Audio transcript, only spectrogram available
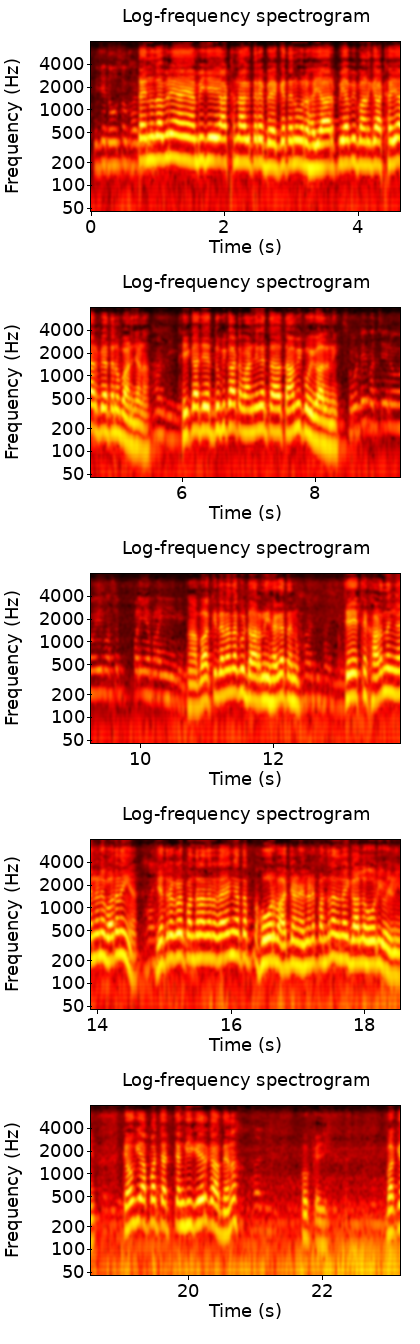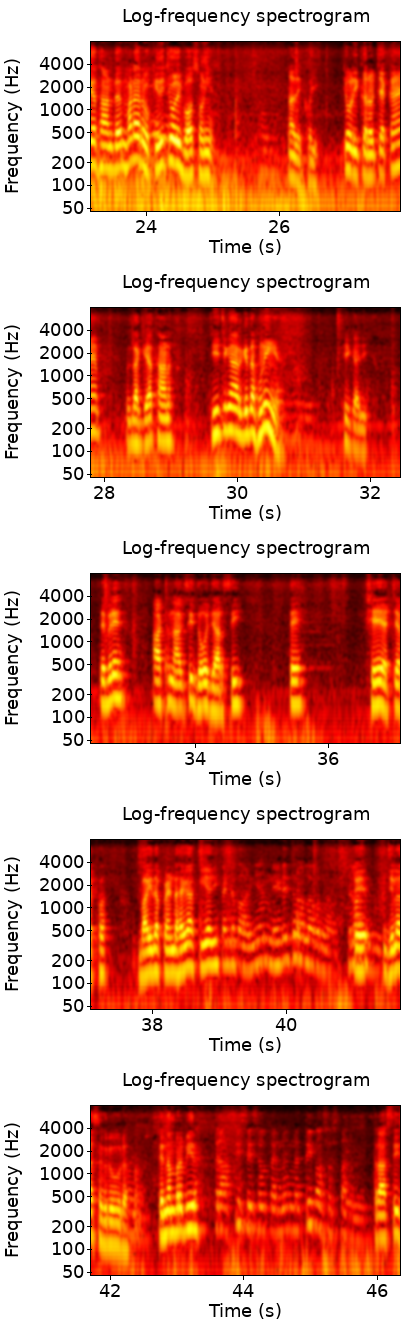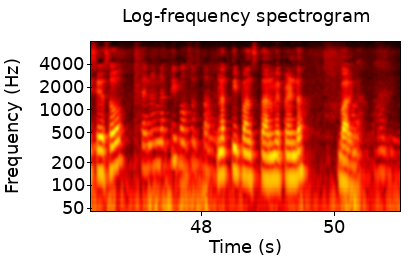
ਵੀ ਜੇ 200 ਖਾਂਦੇ ਤੈਨੂੰ ਤਾਂ ਵੀਰੇ ਆਏ ਆ ਵੀ ਜੇ 8 ਨਾਗ ਤੇਰੇ ਵਿਕ ਗਏ ਤੈਨੂੰ 1000 ਰੁਪਿਆ ਵੀ ਬਣ ਗਿਆ 8000 ਰੁਪਿਆ ਤੈਨੂੰ ਬਣ ਜਾਣਾ। ਹਾਂਜੀ। ਠੀਕ ਆ ਜੇ ਇਦੋਂ ਵੀ ਘੱਟ ਬਣ ਜਾਣਗੇ ਤਾਂ ਤਾਂ ਵੀ ਕੋਈ ਗੱਲ ਨਹੀਂ। ਛੋਟੇ ਬੱਚੇ ਨੂੰ ਇਹ ਬਸ ਪਲੀਆਂ ਪਲਾਈਆਂ ਹੀ ਨੇ। ਹਾਂ ਬਾਕੀ ਤਾਂ ਇਹਨਾਂ ਦਾ ਕੋਈ ਡਰ ਨਹੀਂ ਹੈਗਾ ਤੈਨੂੰ। ਹਾਂਜੀ ਹਾਂਜੀ। ਜੇ ਇੱਥੇ ਖੜਨਗੀਆਂ ਇਹਨਾਂ ਨੇ ਵਧਣਾ ਹੀ ਆ। ਜੇ ਤੇਰੇ ਕੋਲੇ 15 ਦਿਨ ਰਹਿ ਗਈਆਂ ਤਾਂ ਹੋਰ ਵੱਧ ਜਾਣਾ ਇਹਨਾਂ ਨੇ 15 ਦਿਨਾਂ ਦੀ ਗੱਲ ਹੋਰ ਹੀ ਹੋ ਜਾਣੀ ਕਿਉਂਕਿ ਆਪਾਂ ਚੰਗੀ ਕੇਅਰ ਕਰਦੇ ਆ ਨਾ। ਓਕੇ ਜੀ। ਬਾਕੀ ਤਾਂ ਥਾਣ ਦੇ ਮੜਾ ਰੋਕੀ ਦੀ ਝੋਲੀ ਬਹੁਤ ਸੋਹਣੀ ਆ। ਆ ਦੇਖੋ ਜੀ ਝੋਲੀ ਕਰੋ ਚੈੱਕ ਐ ਲੱਗਿਆ ਥਾਣ। ਚੀਚੀਆਂ ਵਰਗੇ ਤਾਂ ਹੁਣੇ ਹੀ ਆ। ਠੀਕ ਆ ਜੀ। ਤੇ ਵੀਰੇ 8 ਨਾਗ ਸੀ 2 ਜਰਸੀ ਤੇ 6 ਐਚਐਫ। ਬਾਈ ਦਾ ਪਿੰਡ ਹੈਗਾ ਕੀ ਆ ਜੀ? ਪਿੰਡ ਬਾਲੀਆਂ ਨੇੜੇ ਧਨੌਲਾ ਬਰਨਾਲਾ ਤੇ ਜ਼ਿਲ੍ਹਾ ਸੰਗਰੂਰ। ਤੇ ਨੰਬਰ ਵੀਰ? 83603 29597 83600 39597 29597 ਪਿੰਡ ਬਾਲੀਆਂ।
